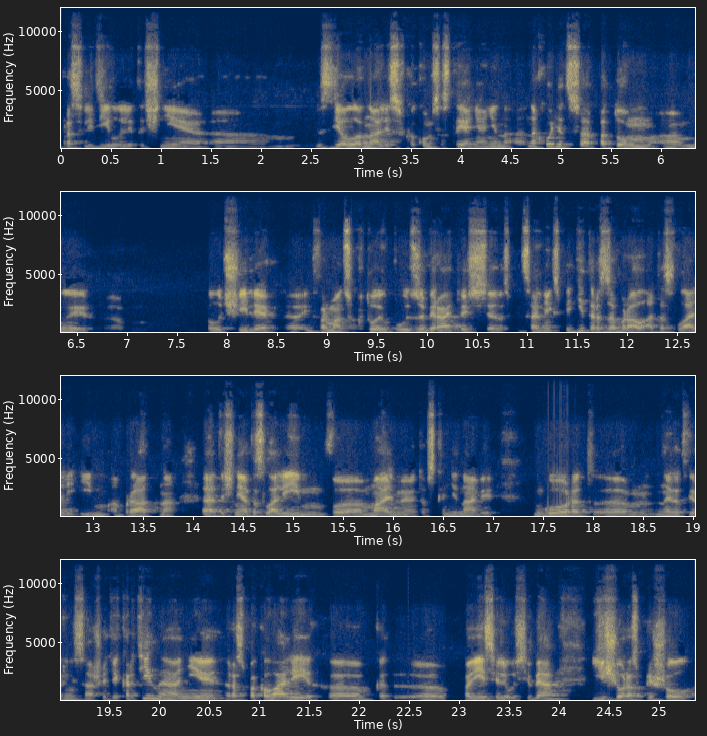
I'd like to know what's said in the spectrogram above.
проследил, или точнее сделал анализ, в каком состоянии они находятся. Потом э, мы э, получили информацию, кто их будет забирать, то есть специальный экспедитор забрал, отослали им обратно, точнее, отослали им в Мальмю, это в Скандинавии, город на этот вернисаж эти картины, они распаковали их, повесили у себя. Еще раз пришел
